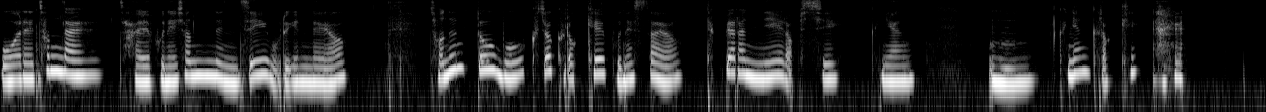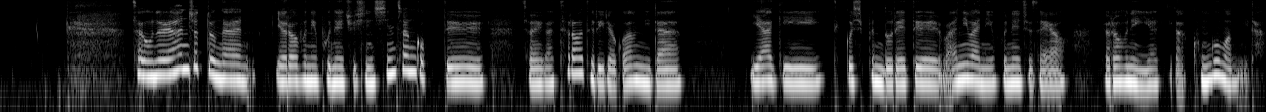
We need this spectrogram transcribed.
5월의 첫날 잘 보내셨는지 모르겠네요. 저는 또 뭐 그저 그렇게 보냈어요. 특별한 일 없이 그냥 음 그냥 그렇게 자, 오늘 한 주 동안 여러분이 보내주신 신청곡들 저희가 틀어드리려고 합니다. 이야기, 듣고 싶은 노래들 많이 많이 보내주세요. 여러분의 이야기가 궁금합니다.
